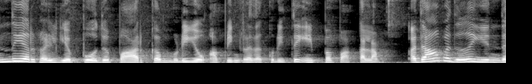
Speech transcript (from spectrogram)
இந்தியர்கள் எப்போது பார்க்க முடியும் அப்படிங்கிறத குறித்து இப்போ பார்க்கலாம். அதாவது இந்த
